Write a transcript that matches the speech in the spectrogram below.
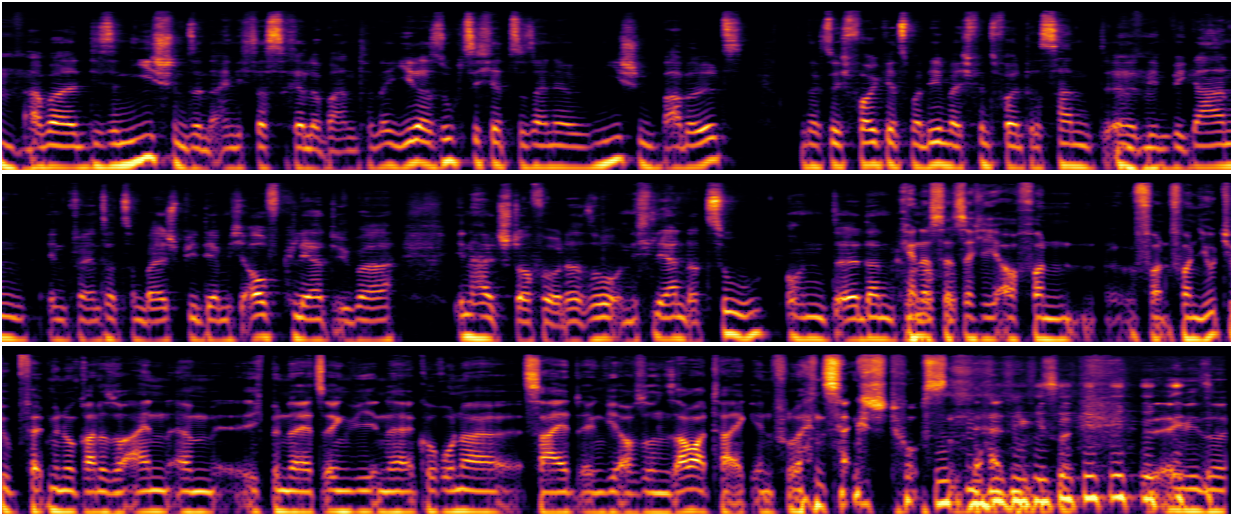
Mhm. Aber diese Nischen sind eigentlich das Relevante. Ne? Jeder sucht sich jetzt so seine Nischen-Bubbles und sagst so, ich folge jetzt mal dem, weil ich finde es voll interessant, äh, mhm. dem veganen Influencer zum Beispiel, der mich aufklärt über Inhaltsstoffe oder so und ich lerne dazu. Und äh, dann ich kenne das tatsächlich auch von, von, von YouTube, fällt mir nur gerade so ein. Ähm, ich bin da jetzt irgendwie in der Corona-Zeit irgendwie auf so einen Sauerteig-Influencer gestoßen. der hat irgendwie so, irgendwie so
